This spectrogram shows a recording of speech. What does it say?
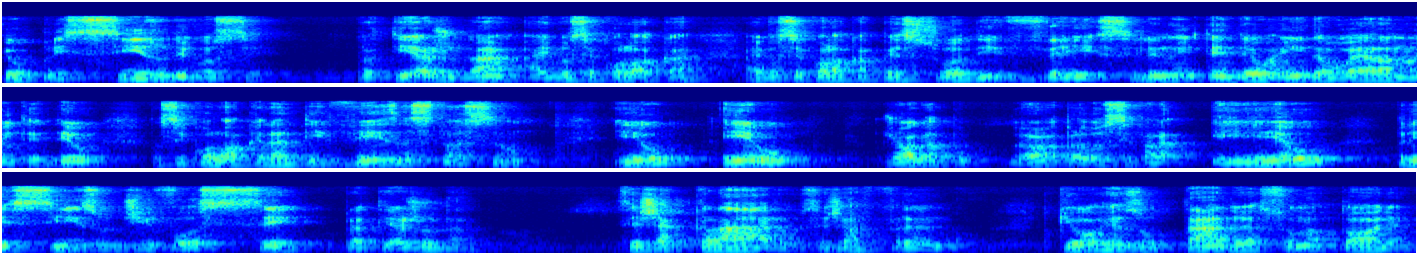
Eu preciso de você para te ajudar. Aí você coloca, aí você coloca a pessoa de vez. Se ele não entendeu ainda ou ela não entendeu, você coloca ela de vez na situação. Eu, eu joga, joga para você, fala: eu preciso de você para te ajudar. Seja claro, seja franco, porque o resultado é a somatória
